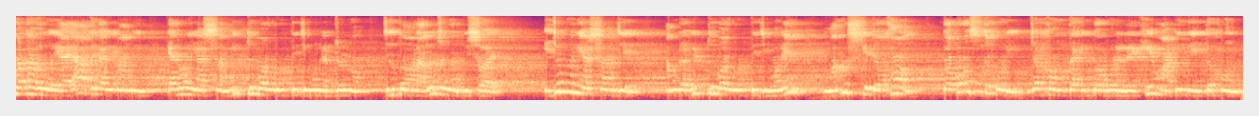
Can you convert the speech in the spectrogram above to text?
কথা হলো, এই আয়াত আমি কেন নিয়ে আসলাম মৃত্যু পরবর্তী জীবনের জন্য? যেহেতু আমার আলোচনার বিষয়, এজন্য নিয়ে আসলাম যে আমরা মৃত্যু পরবর্তী জীবনে মানুষকে যখন কবরস্থ করি, যখন তাকে কবরে রেখে মাটি দেই, তখন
